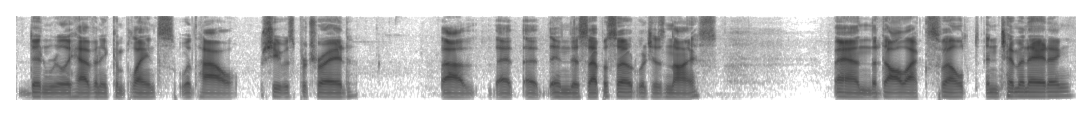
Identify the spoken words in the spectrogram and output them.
didn't really have any complaints with how she was portrayed uh, at, at, in this episode, which is nice. And the Daleks felt intimidating,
